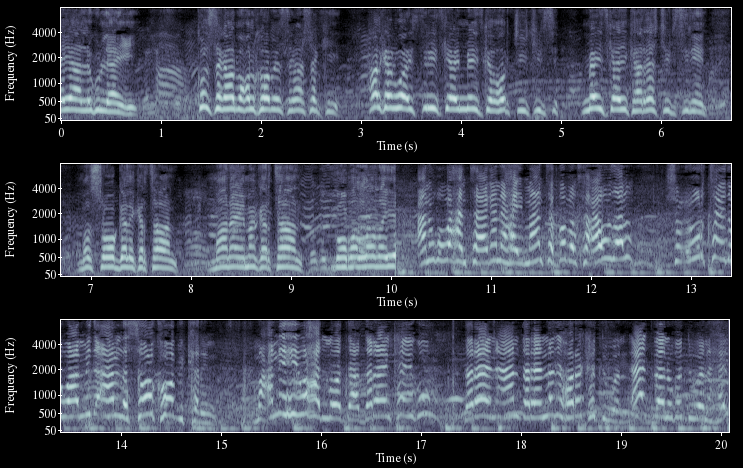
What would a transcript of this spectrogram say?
ayaa lagu laayey kun sagaal boqol koob iyo sagaashankii. Halkan waa istriitka ay meydka hor jiijirsi meydka ay kaarees jiirsineen ma soo gali kartaan? Mana iman kartaan? Gobollada anigu waxaan taaganahay maanta gobolka awdal shucuurtaydu waa mid aan la soo koobi karin. Macnihii waxaad mooddaa dareenkaygu? Dareen aan dareennadii hore ka duwan. Aad baan uga duwanahay.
